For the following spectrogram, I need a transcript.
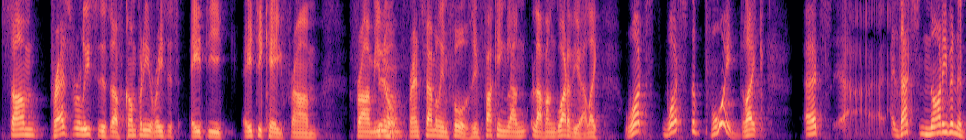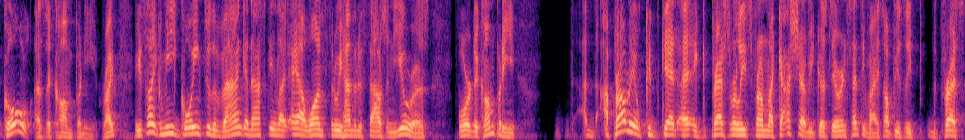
some press releases of company raises 80 80k from from you yeah. know friends, family, and fools in fucking La, La Vanguardia. Like, what's what's the point? Like, it's uh, that's not even a goal as a company, right? It's like me going to the bank and asking like, "Hey, I want three hundred thousand euros for the company." I probably could get a press release from La Caixa because they're incentivized. Obviously, the press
